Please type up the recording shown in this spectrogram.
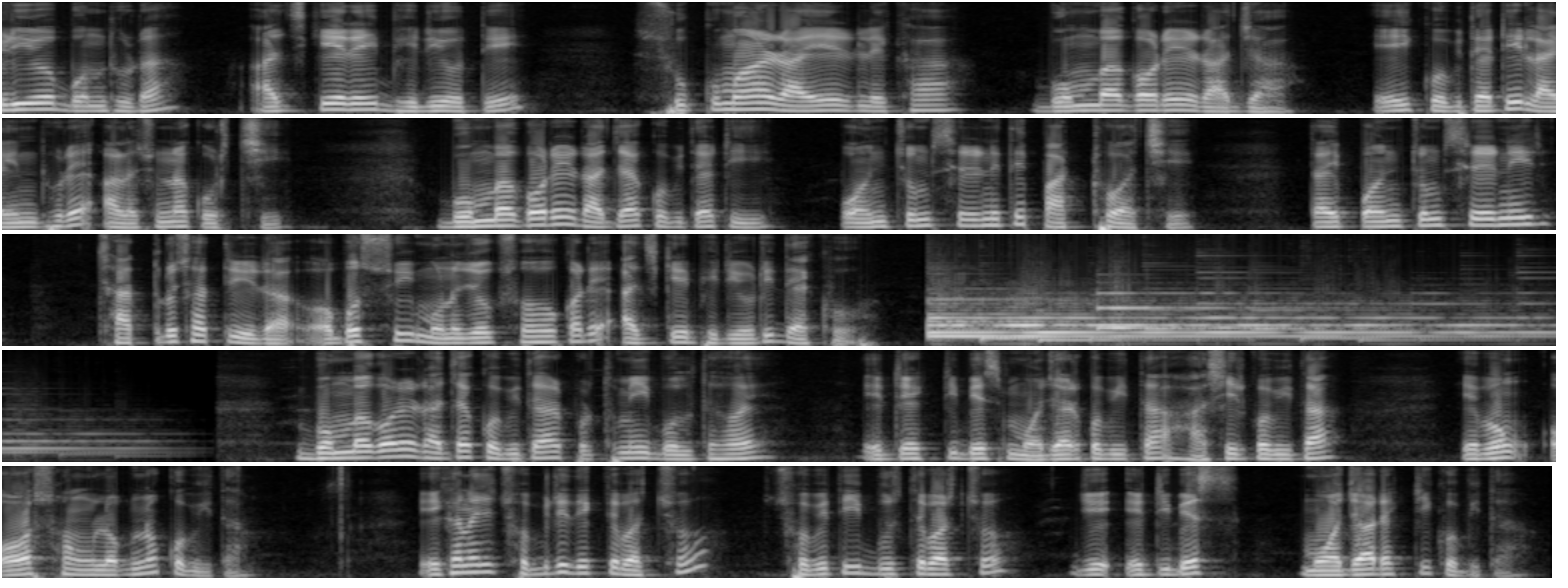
প্রিয় বন্ধুরা, আজকের এই ভিডিওতে সুকুমার রায়ের লেখা বোম্বাগড়ের রাজা এই কবিতাটি লাইন ধরে আলোচনা করছি। বোম্বাগড়ের রাজা কবিতাটি পঞ্চম শ্রেণীতে পাঠ্য আছে, তাই পঞ্চম শ্রেণির ছাত্রছাত্রীরা অবশ্যই মনোযোগ সহকারে আজকের ভিডিওটি দেখো। বোম্বাগড়ের রাজা কবিতার প্রথমেই বলতে হয় এটি একটি বেশ মজার কবিতা, হাসির কবিতা এবং অসংলগ্ন কবিতা। এখানে যে ছবিটি দেখতে পাচ্ছ, ছবিতেই বুঝতে পারছ যে এটি বেশ মজার একটি কবিতা।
